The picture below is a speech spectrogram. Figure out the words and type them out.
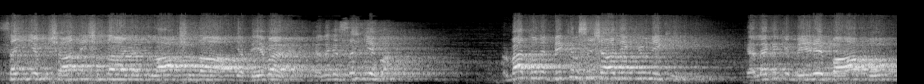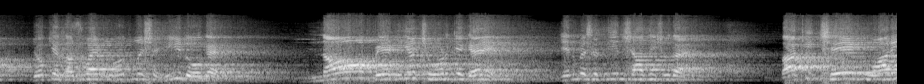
سیب شادی شدہ یا طلاق شدہ یا بیوہ ہے؟ کہہ لگے سیبن اور میں تم نے بکر سے شادی کیوں نہیں کی؟ کہہ لگے کہ میرے باپ جو کہ غزوہ بہت میں شہید ہو گئے، نو بیٹیاں چھوڑ کے گئے، جن میں سے تین شادی شدہ ہیں، باقی چھ کنواری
